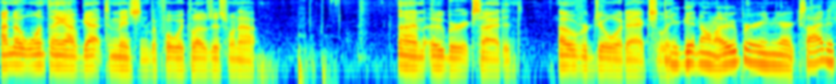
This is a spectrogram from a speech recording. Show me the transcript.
I know one thing I've got to mention before we close this one out. I'm uber excited, overjoyed actually. You're getting on Uber and you're excited.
